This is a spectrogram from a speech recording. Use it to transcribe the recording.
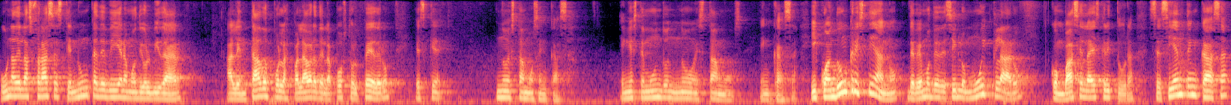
una de las frases que nunca debiéramos de olvidar, alentados por las palabras del apóstol Pedro, es que no estamos en casa. En este mundo no estamos en casa. Y cuando un cristiano, debemos de decirlo muy claro, con base en la escritura, se siente en casa,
